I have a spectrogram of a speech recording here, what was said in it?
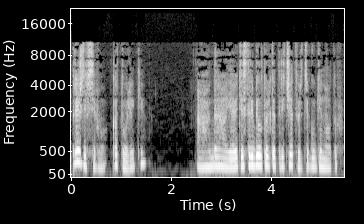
Прежде всего, католики. Ах, да, я ведь истребил только три четверти гугенотов.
